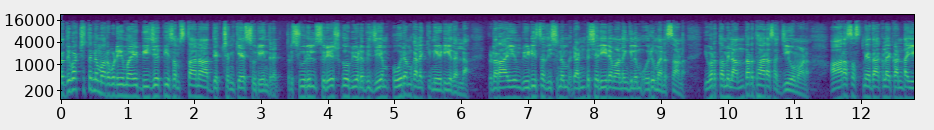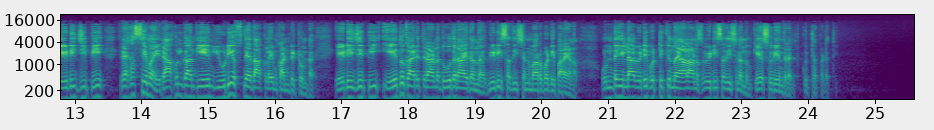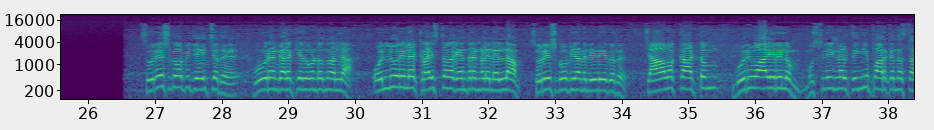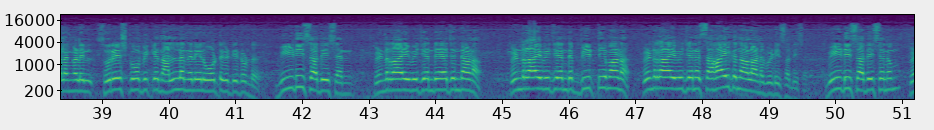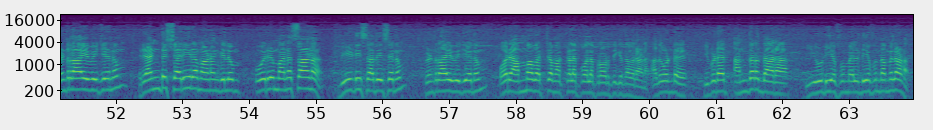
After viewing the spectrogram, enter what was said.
പ്രതിപക്ഷത്തിന് മറുപടിയുമായി B J P സംസ്ഥാന അധ്യക്ഷൻ കെ സുരേന്ദ്രൻ. തൃശൂരിൽ സുരേഷ് ഗോപിയുടെ വിജയം പൂരം കലക്കി നേടിയതല്ല. പിണറായിയും വി ഡി സതീശനും രണ്ട് ശരീരമാണെങ്കിലും ഒരു മനസ്സാണ്. ഇവർ തമ്മിൽ അന്തർധാര സജീവമാണ്. ആർ എസ് എസ് നേതാക്കളെ കണ്ട എ ഡി ജി പി രഹസ്യമായി രാഹുൽ ഗാന്ധിയെയും യു ഡി എഫ് നേതാക്കളെയും കണ്ടിട്ടുണ്ട്. എ ഡി ജി പി ഏതു കാര്യത്തിലാണ് ദൂതനായതെന്ന് വി ഡി സതീശൻ മറുപടി പറയണം. ഉണ്ടയില്ല വെടിപൊട്ടിക്കുന്നയാളാണ് വി ഡി സതീശനെന്നും കെ സുരേന്ദ്രൻ കുറ്റപ്പെടുത്തി. സുരേഷ് ഗോപി ജയിച്ചത് പൂരം കലക്കിയത് കൊണ്ടൊന്നുമല്ല. ഒല്ലൂരിലെ ക്രൈസ്തവ കേന്ദ്രങ്ങളിലെല്ലാം സുരേഷ് ഗോപിയാണ് ലീഡ് ചെയ്തത്. ചാവക്കാട്ടും ഗുരുവായൂരിലും മുസ്ലിങ്ങൾ തിങ്ങിപ്പാർക്കുന്ന സ്ഥലങ്ങളിൽ സുരേഷ് ഗോപിക്ക് നല്ല നിലയിൽ വോട്ട് കിട്ടിയിട്ടുണ്ട്. വി ഡി സതീശൻ പിണറായി വിജയന്റെ ഏജന്റാണ്. പിണറായി വിജയന്റെ ബി ടീമാണ്. പിണറായി വിജയനെ സഹായിക്കുന്ന ആളാണ് V D Satheesan. V D സതീശനും പിണറായി വിജയനും രണ്ട് ശരീരമാണെങ്കിലും ഒരു മനസ്സാണ് വി ഡി സതീശനും പിണറായി വിജയനും ഒരമ്മ വറ്റ മക്കളെ പോലെ പ്രവർത്തിക്കുന്നവരാണ്. അതുകൊണ്ട് ഇവിടെ അന്തർധാര യു ഡി എഫും എൽ ഡി എഫും തമ്മിലാണ്.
